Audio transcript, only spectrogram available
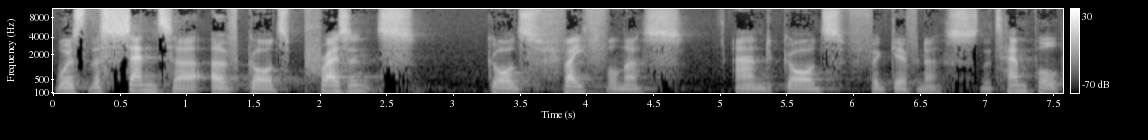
was the center of God's presence, God's faithfulness, and God's forgiveness. The temple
